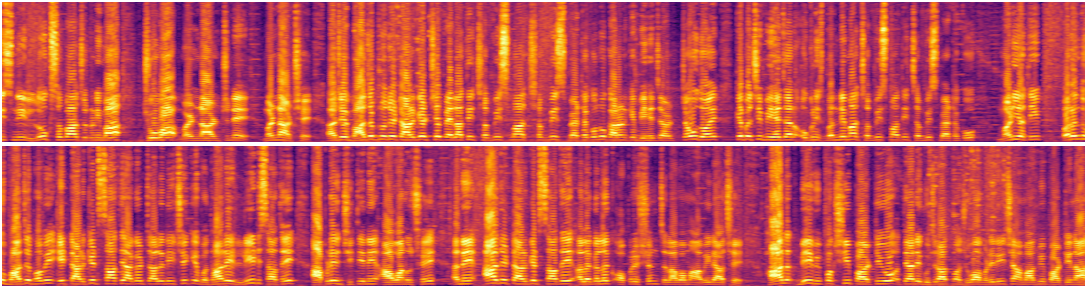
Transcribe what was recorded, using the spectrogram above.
ચોવીસની લોકસભા ચૂંટણીમાં જોવા મળનાર મળનાર છે. આજે ભાજપનો જે ટાર્ગેટ છે, પહેલાથી છવ્વીસમાં છવ્વીસ બેઠકોનું, કારણ કે બે હજાર ચૌદ હોય કે પછી બે હજાર ઓગણીસ, બંનેમાં છવ્વીસમાંથી છવ્વીસ બેઠકો મળી હતી. પરંતુ ભાજપ હવે એ ટાર્ગેટ સાથે આગળ ચાલી રહી છે કે વધારે લીડ સાથે આપણે જીતીને આવવાનું છે અને આ જે ટાર્ગેટ સાથે અલગ અલગ ઓપરેશન ચલાવવામાં આવી રહ્યા છે. હાલ બે વિપક્ષી પાર્ટીઓ અત્યારે ગુજરાતમાં જોવા મળી રહી છે. આમ આદમી પાર્ટીના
